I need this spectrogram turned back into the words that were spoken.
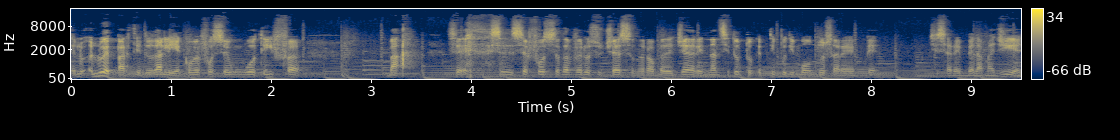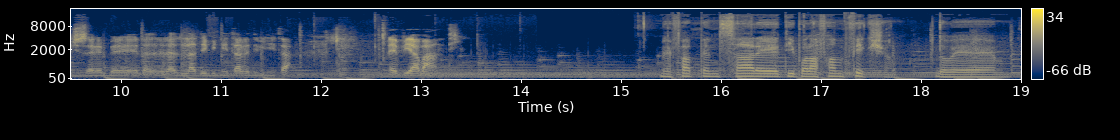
lui, lui, è partito da lì è come fosse un what if ma se, se, se, fosse davvero successo una roba del genere innanzitutto che tipo di mondo sarebbe? Ci sarebbe la magia ci sarebbe la, la, la divinità le divinità e via avanti. Mi fa pensare tipo alla fanfiction dove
